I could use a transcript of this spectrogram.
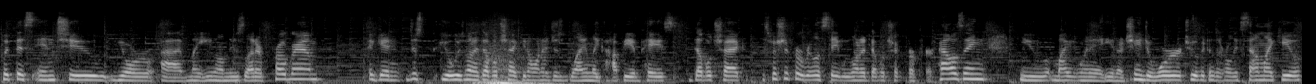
put this into your uh, my email newsletter program, again, just you always want to double check. You don't want to just blindly copy and paste. Double check, especially for real estate. We want to double check for fair housing. You might want to, you know, change a word or two if it doesn't really sound like you.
